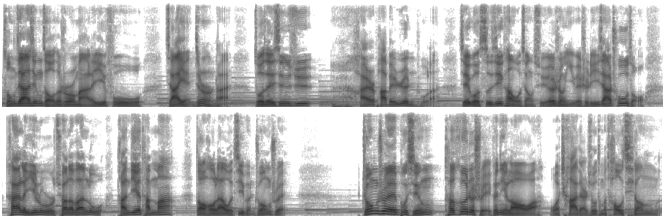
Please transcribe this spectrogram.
从嘉兴走的时候买了一副假眼镜戴，做贼心虚，还是怕被认出来。结果司机看我像学生，以为是离家出走，开了一路劝了半路，谈爹谈妈。到后来我基本装睡，装睡不行，他喝着水跟你唠啊，我差点就他妈掏枪了。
